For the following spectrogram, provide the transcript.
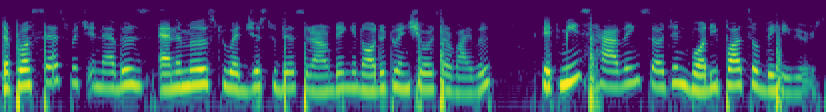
The process which enables animals to adjust to their surrounding in order to ensure survival it means having certain body parts or behaviors.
